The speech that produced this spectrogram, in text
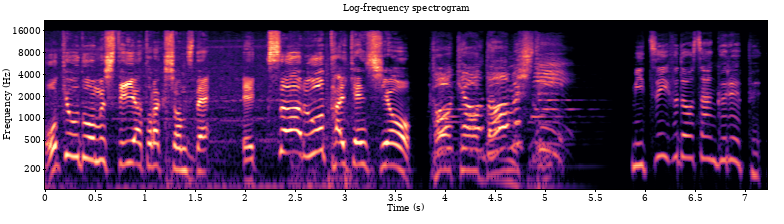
東京ドームシティアトラクションズで XR を体験しよう。東京ドームシティ。三井不動産グループ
